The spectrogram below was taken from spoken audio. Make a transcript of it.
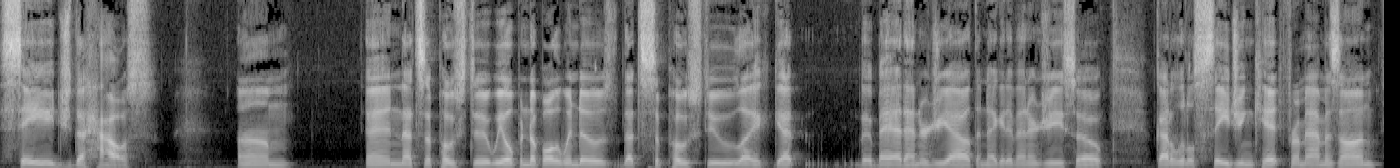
sage the house. Um, and that's supposed to, we opened up all the windows. That's supposed to like get the bad energy out, the negative energy. So got a little saging kit from Amazon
